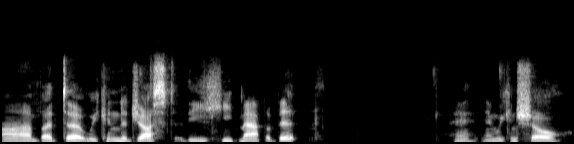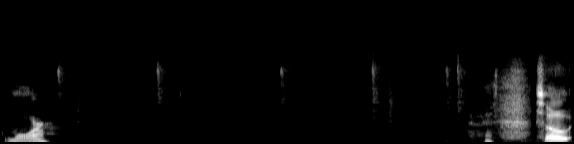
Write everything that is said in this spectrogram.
uh, but uh, we can adjust the heat map a bit. Okay, and we can show more. Okay. So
